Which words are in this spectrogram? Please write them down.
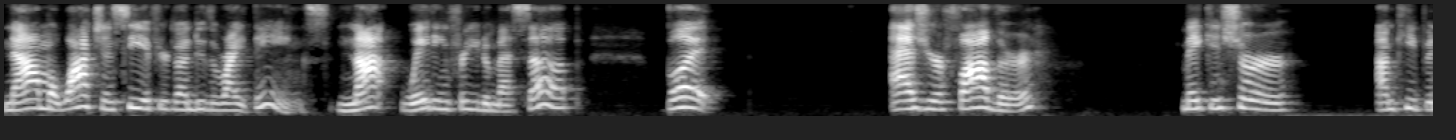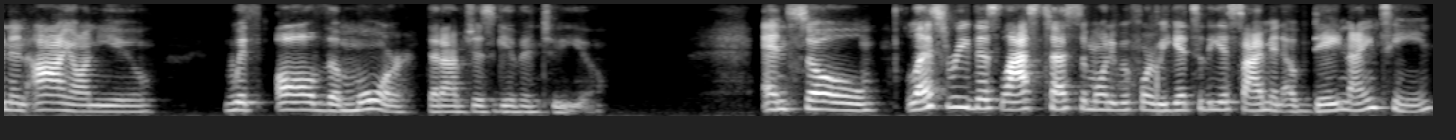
Now I'm gonna watch and see if you're gonna do the right things, not waiting for you to mess up, but as your father, making sure I'm keeping an eye on you with all the more that I've just given to you. And so let's read this last testimony before we get to the assignment of day 19.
